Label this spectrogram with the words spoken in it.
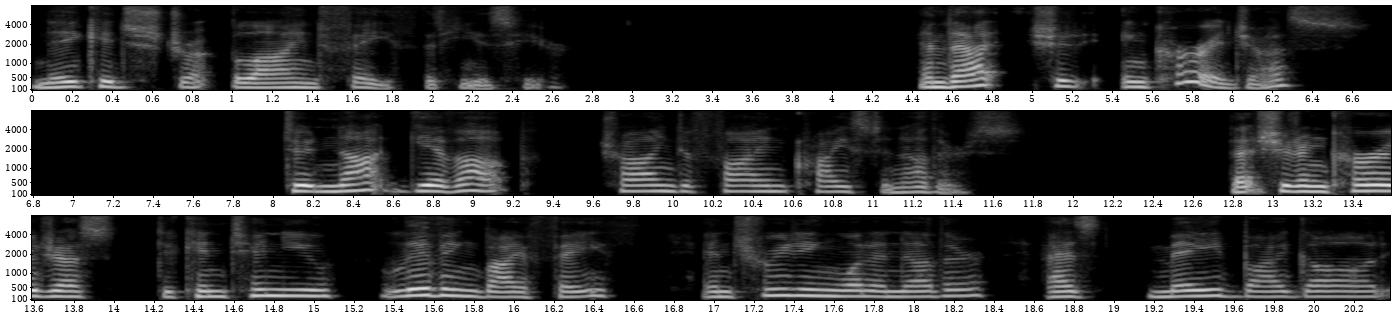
naked, blind faith that he is here. And that should encourage us to not give up trying to find Christ in others. That should encourage us to continue living by faith and treating one another as made by God,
